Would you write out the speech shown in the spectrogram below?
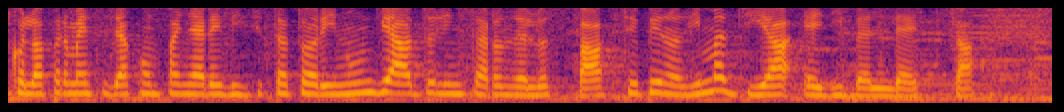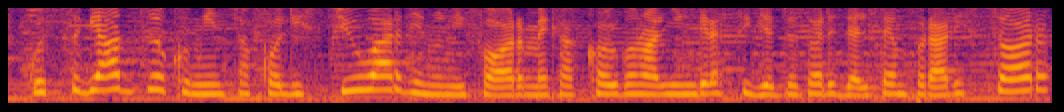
con la promessa di accompagnare i visitatori in un viaggio all'interno dello spazio pieno di magia e di bellezza. Questo viaggio comincia con gli steward in uniforme che accolgono agli ingressi i viaggiatori del Temporary Store,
